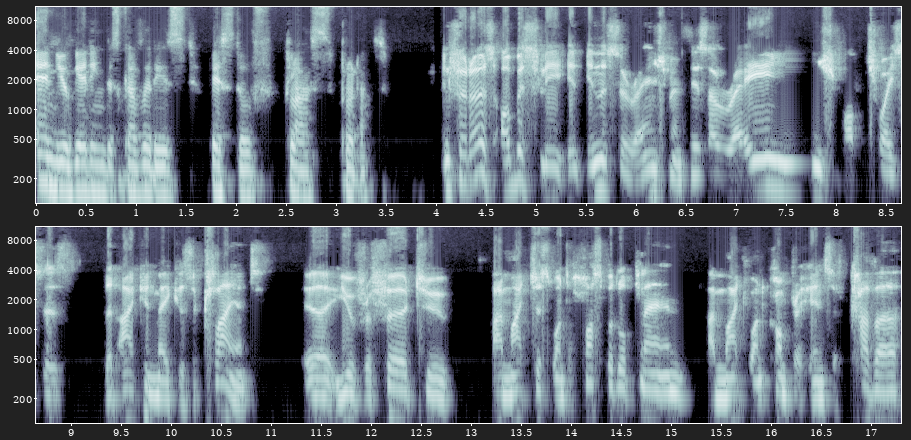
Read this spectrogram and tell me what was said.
And you're getting Discovery's best of class products. And for us, obviously, in, in this arrangement, there's a range of choices that I can make as a client. Uh, you've referred to, I might just want a hospital plan. I might want comprehensive cover.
